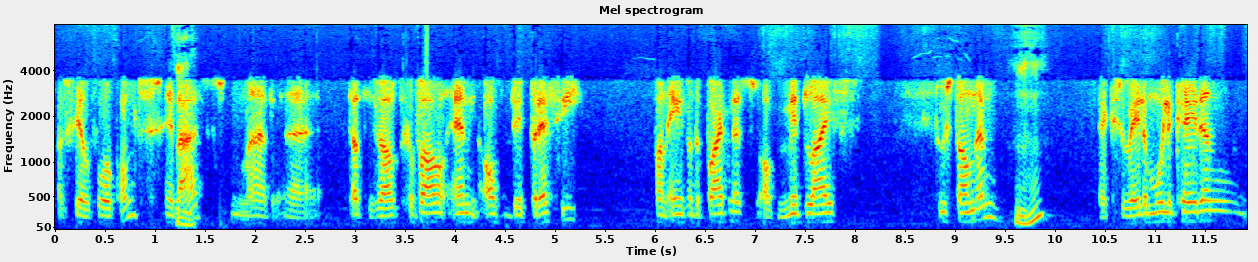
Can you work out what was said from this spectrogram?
wat veel voorkomt, helaas. Maar eh, dat is wel het geval. En of depressie van een van de partners, of midlife toestanden, Mhm. seksuele moeilijkheden,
